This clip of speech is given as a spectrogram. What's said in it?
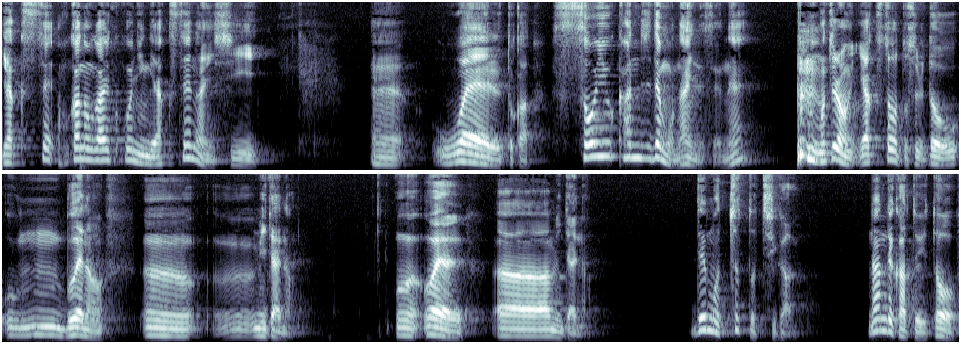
訳せ他の外国人が訳せないし「えー、well」とかそういう感じでもないんですよね。もちろん訳そうとすると「うんブエノ」うんみたいな「well」あみたいなでもちょっと違う。なんでかというと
